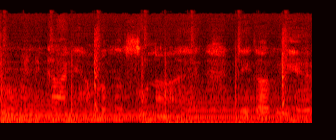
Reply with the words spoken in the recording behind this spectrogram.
जो मैंने कहा हम लोग ने सुना है, देखा भी है।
